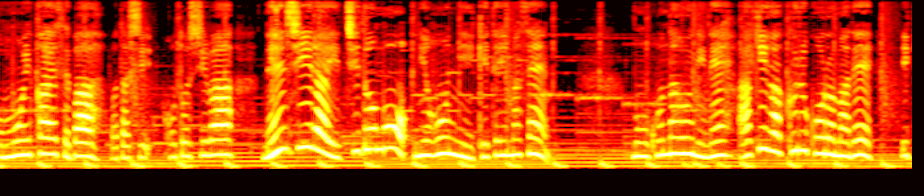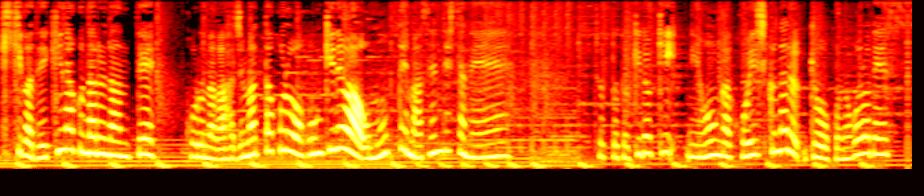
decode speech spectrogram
思い返せば、私、今年は年始以来一度も日本に行けていません。もうこんな風にね、秋が来る頃まで行き来ができなくなるなんて、コロナが始まった頃は本気では思ってませんでしたね。ちょっと時々日本が恋しくなる今日この頃です。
